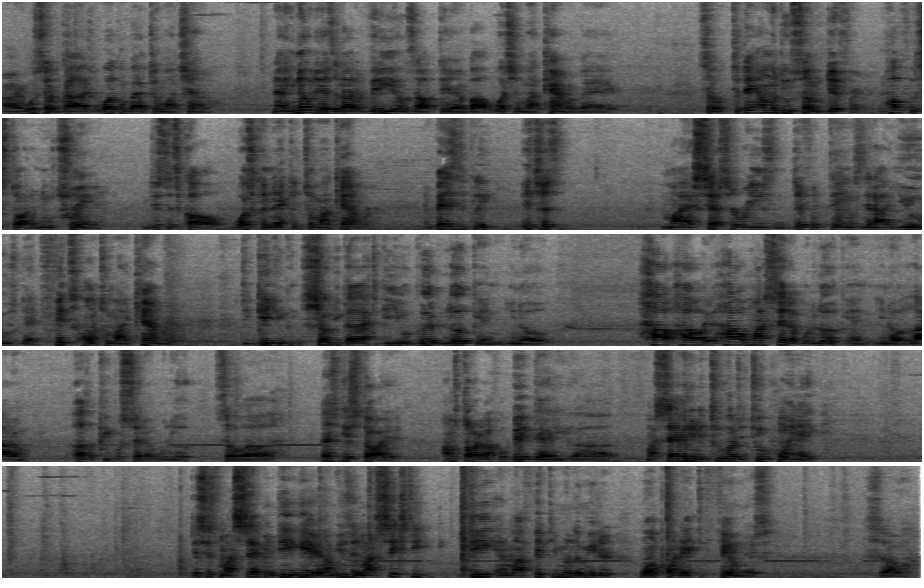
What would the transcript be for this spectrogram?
Alright, what's up guys? Welcome back to my channel. Now you know there's a lot of videos out there about what's in my camera bag. So today I'm going to do something different and hopefully start a new trend. This is called what's connected to my camera. And basically it's just my accessories and different things that I use that fits onto my camera to give you show you guys to give you a good look and you know how how how my setup would look and you know a lot of other people's setup would look. So uh, let's get started. I'm starting off with Big Daddy, uh, my 70 to 200 2.8. This is my 7D here. I'm using my 60D and my 50 millimeter 1.8 to film this. So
